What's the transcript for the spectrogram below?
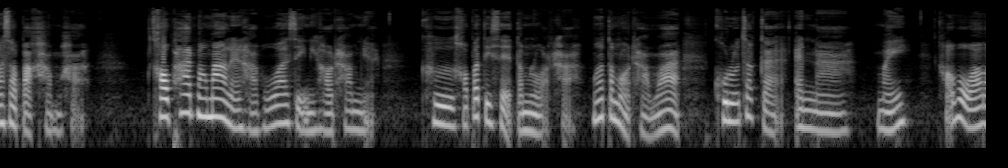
มาสอบปากคำค่ะ เขาพลาดมากๆเลยนะคะ เพราะว่าสิ่งที่เขาทำเนี่ย คือเขาปฏิเสธตำรวจค่ะ เมื่อตำรวจถามว่า คุณรู้จักกับแอนนาไหม เขาบอกว่า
